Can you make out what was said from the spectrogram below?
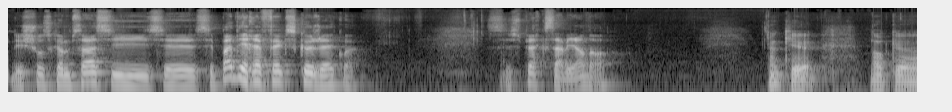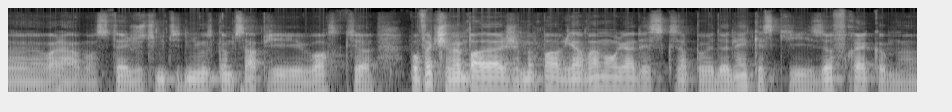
des choses comme ça. Si, c'est pas des réflexes que j'ai, quoi. J'espère que ça viendra. Ok. Donc euh, voilà, bon, c'était juste une petite news comme ça, puis voir ce que. Bon, en fait, je sais même pas, même pas regard- vraiment regardé ce que ça pouvait donner, qu'est-ce qu'ils offraient comme, euh,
